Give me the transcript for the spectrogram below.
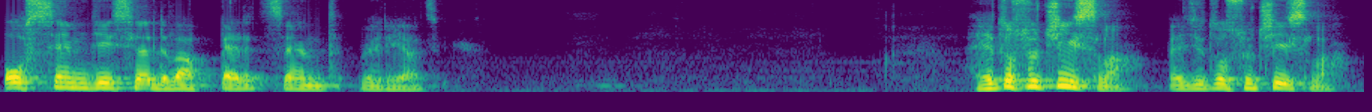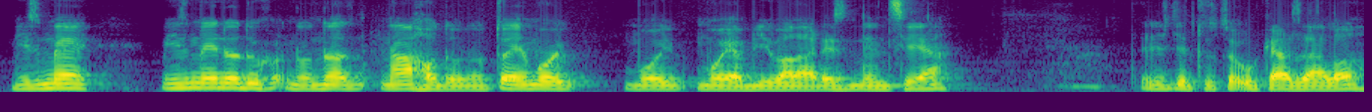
82% veriacich. Hej, to sú čísla. Viete, to sú čísla. My sme, my sme jednoducho, no náhodou, no to je môj, môj, moja bývalá rezidencia. Takže tu to ukázalo,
